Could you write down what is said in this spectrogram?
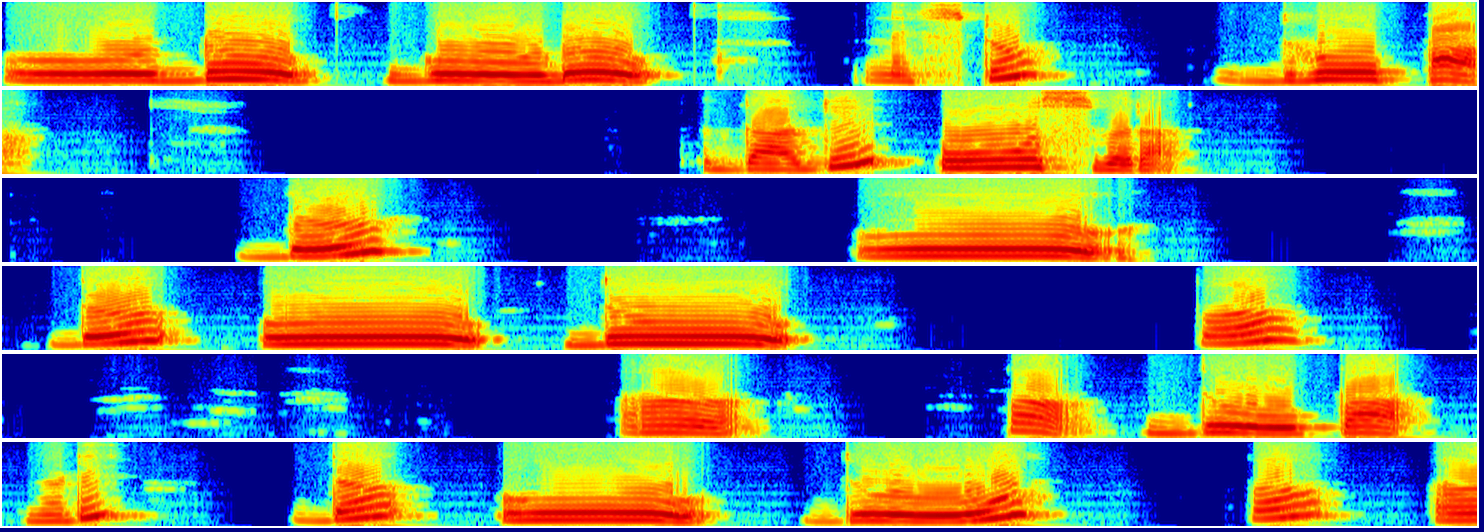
ಉಡು ಗೂಡು. ನೆಕ್ಸ್ಟ್ ಧೂಪ. ದಾಗೆ ಊ, ಸ್ವರ. ದ ಊ, ದ, ಊ, ದು, ಪ, ಅ, ಪ ಧೂಪ ನೋಡಿ, ದ, ಊ, ದು, ಪ, ಅ,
